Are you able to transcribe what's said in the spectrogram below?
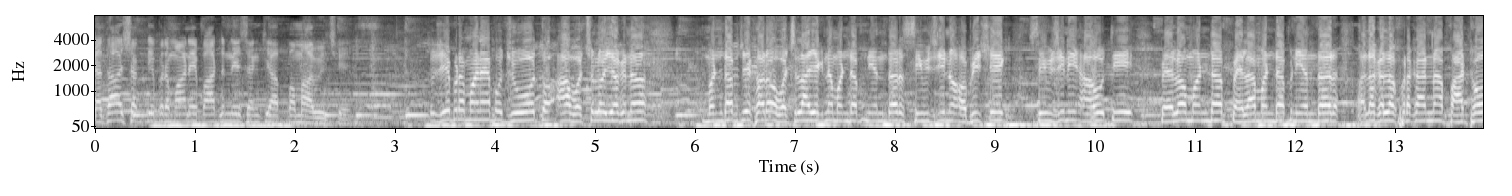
યથાશક્તિ પ્રમાણે પાઠની સંખ્યા આપવામાં આવી છે. તો જે પ્રમાણે આપ જુઓ તો આ વચલો યજ્ઞ મંડપ જે ખરો. વચલા યજ્ઞ મંડપની અંદર શિવજીનો અભિષેક, શિવજીની આહુતિ, પહેલો મંડપ, પહેલા મંડપની અંદર અલગ અલગ પ્રકારના પાઠો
